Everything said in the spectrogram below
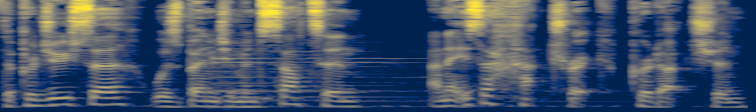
The producer was Benjamin Sutton, and it is a hat trick production.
